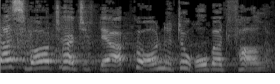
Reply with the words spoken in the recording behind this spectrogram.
Das Wort hat der Abgeordnete Robert Fahle.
